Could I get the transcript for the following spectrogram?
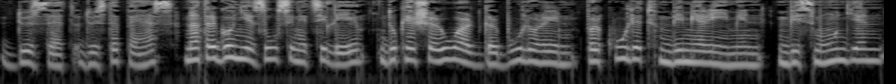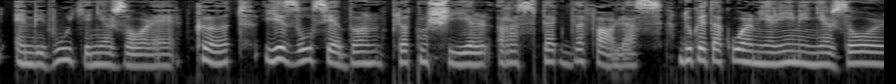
20-25, na tregon Jezusin i cili, duke shëruar të gërbulurin, përkulet mbi mjerimin, mbi smundjen e mbi vujtjen njerëzore. Këtë, Jezusi e bën plot mëshirë, respekt dhe falas, duke takuar mjerimin njerëzor,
